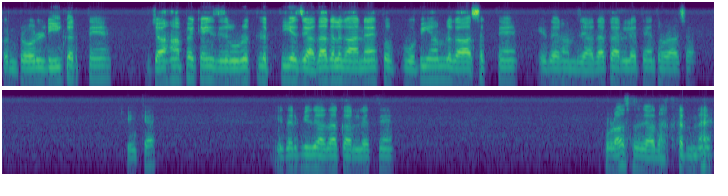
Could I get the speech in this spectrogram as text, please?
कंट्रोल डी करते हैं। जहाँ पे कहीं ज़रूरत लगती है, ज़्यादा का लगाना है तो वो भी हम लगा सकते हैं। इधर हम ज़्यादा कर लेते हैं थोड़ा सा ठीक है? इधर भी ज़्यादा कर लेते हैं। थोड़ा सा ज़्यादा करना है।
